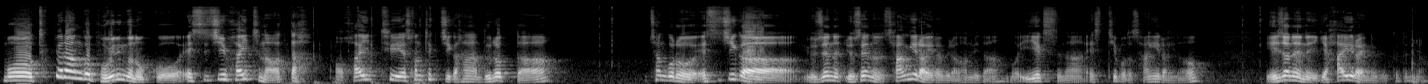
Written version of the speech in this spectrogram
뭐 특별한 거 보이는 건 없고 SG 화이트 나왔다. 어, 화이트의 선택지가 하나 늘었다. 참고로 SG가 요새는 요새는 상위 라인업이라고 합니다. 뭐 EX나 ST보다 상위 라인업. 예전에는 이게 high 라인업이었거든요.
